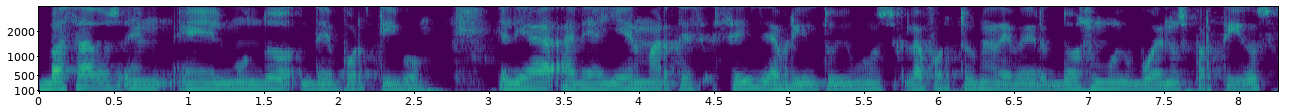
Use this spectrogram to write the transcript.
basados en el mundo deportivo. El día de ayer, martes 6 de abril, tuvimos la fortuna de ver dos muy buenos partidos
